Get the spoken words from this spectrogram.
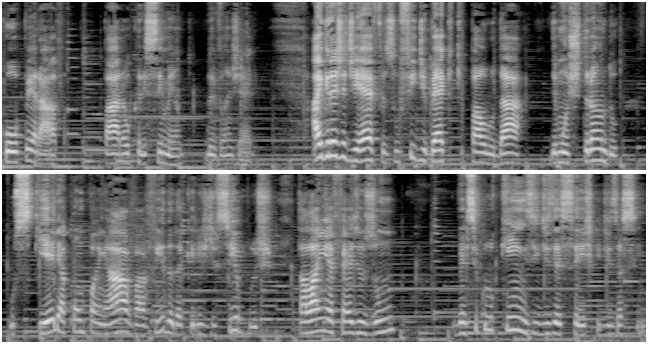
cooperava para o crescimento do evangelho. A igreja de Éfeso, o feedback que Paulo dá, demonstrando os que ele acompanhava a vida daqueles discípulos, está lá em Efésios 1, versículo 15 e 16, que diz assim:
